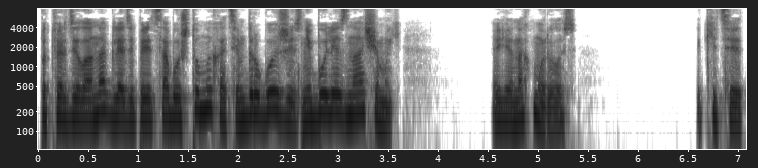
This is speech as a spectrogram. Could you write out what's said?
подтвердила она, глядя перед собой, что мы хотим другой жизни, более значимой. Я нахмурилась. Кити,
